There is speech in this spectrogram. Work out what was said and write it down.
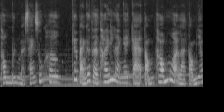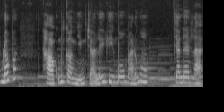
thông minh và sáng suốt hơn. Các bạn có thể thấy là ngay cả tổng thống hoặc là tổng giám đốc á, họ cũng cần những trợ lý chuyên môn mà, đúng không? Cho nên là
